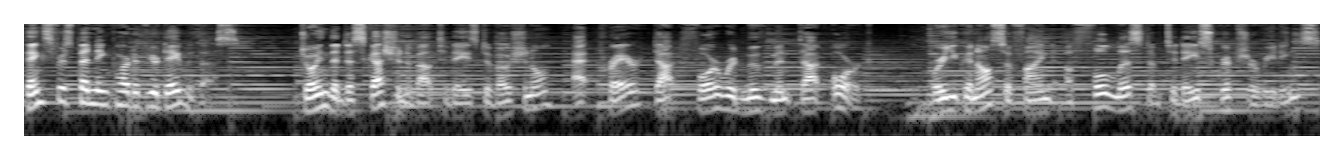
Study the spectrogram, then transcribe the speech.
Thanks for spending part of your day with us. Join the discussion about today's devotional at prayer.forwardmovement.org where you can also find a full list of today's scripture readings,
